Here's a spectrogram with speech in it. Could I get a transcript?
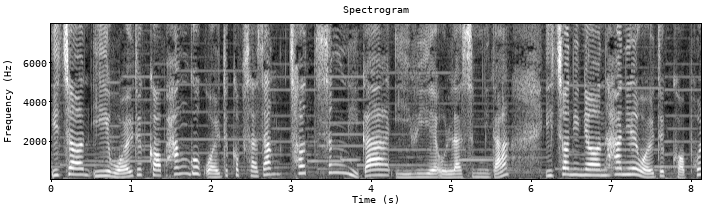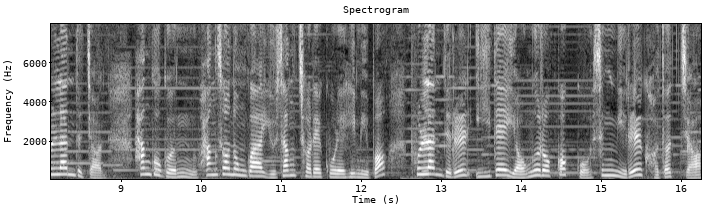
2002 월드컵 한국 월드컵 사상 첫 승리가 2위에 올랐습니다. 2002년 한일 월드컵 폴란드전 한국은 황선홍과 유상철의 골에 힘입어 폴란드를 2대 0으로 꺾고 승리를 거뒀죠.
